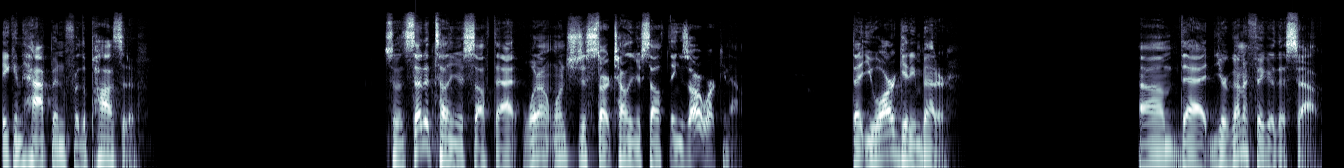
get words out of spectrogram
it can happen for the positive. So instead of telling yourself that, why don't, why don't you just start telling yourself things are working out? That you are getting better. Um, that you're going to figure this out.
